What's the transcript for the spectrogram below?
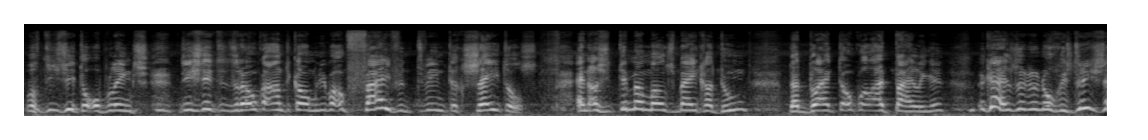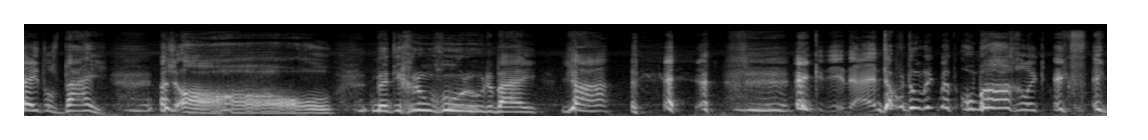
Want die zitten op links. Die zitten er ook aan te komen. Die hebben ook 25 zetels. En als je Timmermans mee gaat doen, dat blijkt ook wel uit peilingen. Dan krijgen ze er nog eens drie zetels bij. Als, oh, met die groen erbij. Ja. ik, dat bedoel ik met onbehagelijk. Ik, ik,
